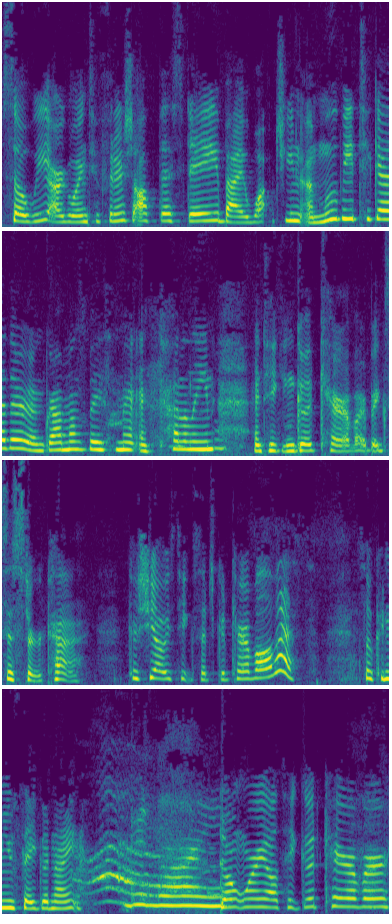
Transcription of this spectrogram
So we are going to finish off this day by watching a movie together in grandma's basement and cuddling and taking good care of our big sister, huh? Because she always takes such good care of all of us. So can you say good night? Good night. Don't worry, I'll take good care of her.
